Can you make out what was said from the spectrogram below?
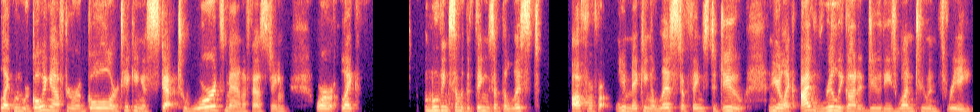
like when we're going after a goal or taking a step towards manifesting or like moving some of the things of the list off of you know, making a list of things to do and you're like I've really got to do these one two and three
